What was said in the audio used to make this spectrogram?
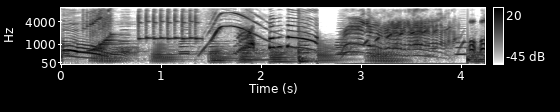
Oh. Go,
